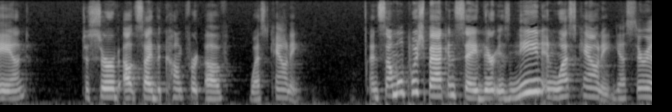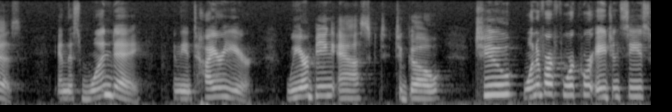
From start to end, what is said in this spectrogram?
and to serve outside the comfort of West County. And some will push back and say there is need in West County. Yes, there is. And this one day in the entire year, we are being asked to go to one of our four core agencies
